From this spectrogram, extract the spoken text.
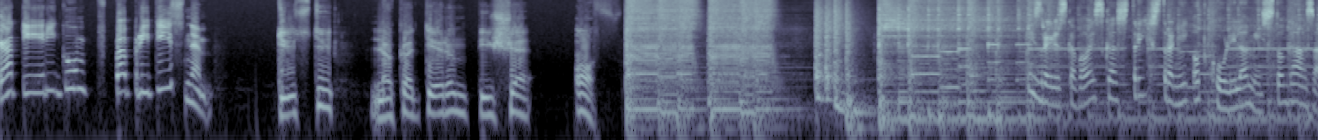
Kateri gumb pa pritisnem? Tisti, na katerem piše OF. Izraelska vojska s treh strani obkolila mesto Gaza.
